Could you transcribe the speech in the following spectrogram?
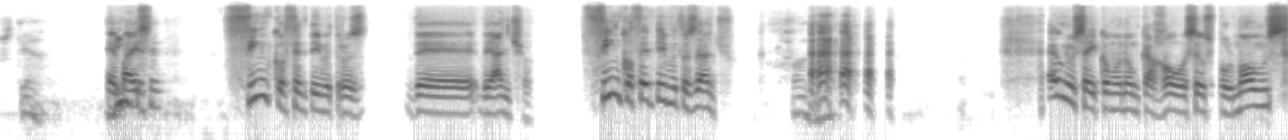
Hostia. e máis 5 centímetros de, de ancho. 5 centímetros de ancho. Joder. Eu non sei como non cajou os seus pulmóns.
